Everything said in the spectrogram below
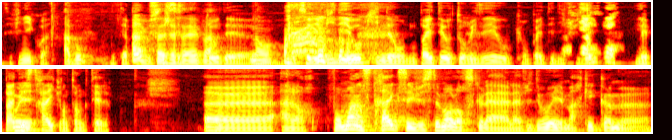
c'est fini quoi. Ah bon? T'as pas ah, ça, je savais pas. Des, euh, non. Donc c'est des vidéos qui n'ont pas été autorisées ou qui n'ont pas été diffusées, mais pas des strikes en tant que tels. Euh, alors, pour moi, un strike, c'est justement lorsque la, la, vidéo est marquée comme,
